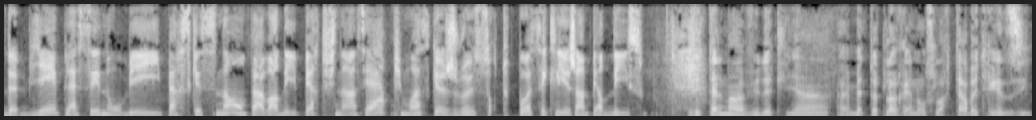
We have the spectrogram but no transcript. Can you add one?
de bien placer nos billes parce que sinon, on peut avoir des pertes financières. Puis moi, ce que je veux surtout pas, c'est que les gens perdent des sous. J'ai tellement vu de clients euh, mettre tout leur Renault sur leur carte de crédit,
